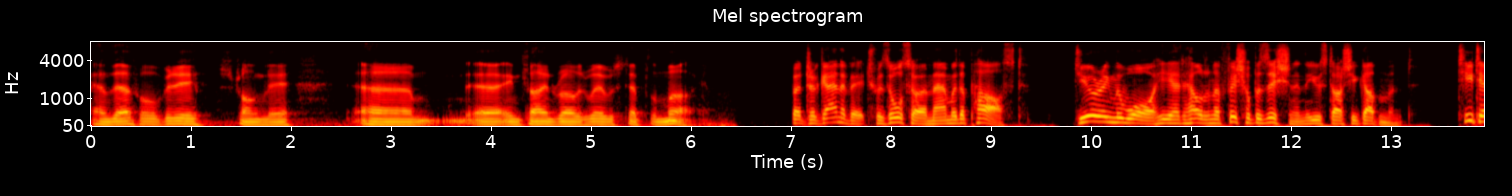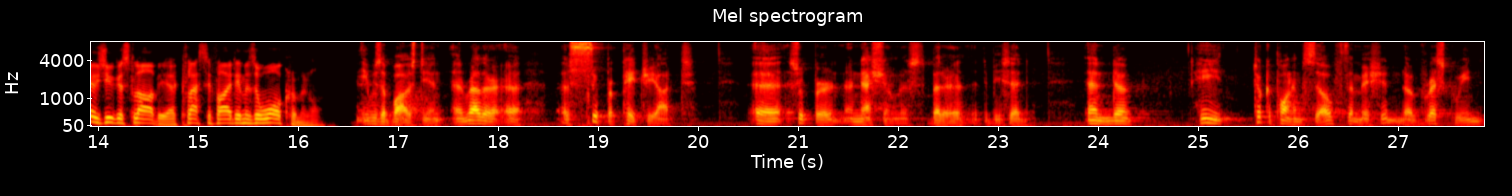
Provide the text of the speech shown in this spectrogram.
and therefore very strongly um, uh, inclined rather to overstep the mark. But Draganovic was also a man with a past. During the war, he had held an official position in the Ustashi government. Tito's Yugoslavia classified him as a war criminal. He was a Bosnian and rather a, a super patriot, a super nationalist, better to be said. And uh, he took upon himself the mission of rescuing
